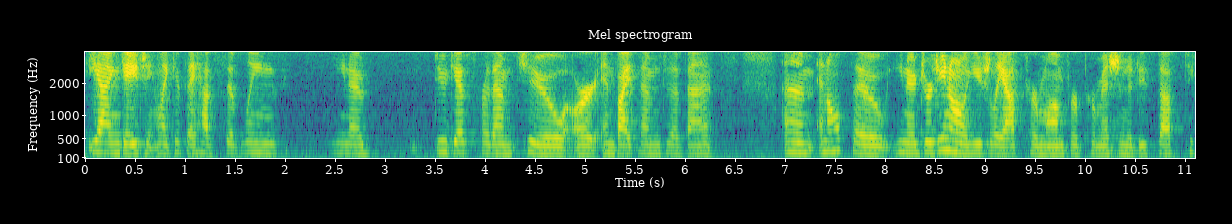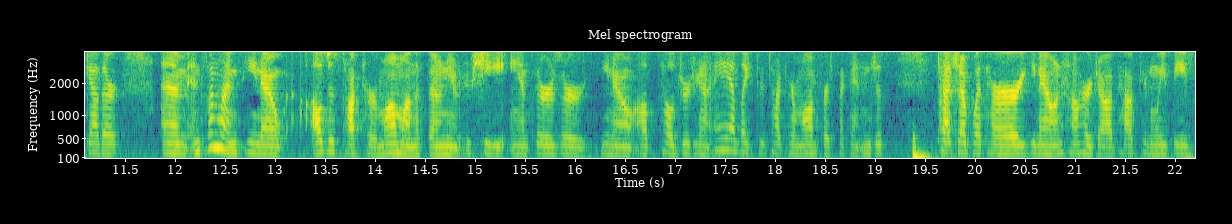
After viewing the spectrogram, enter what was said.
yeah, engaging like if they have siblings, you know, do gifts for them too or invite them to events um, and also, you know, Georgina will usually ask her mom for permission to do stuff together. Um, and sometimes, you know, I'll just talk to her mom on the phone. You know, if she answers, or you know, I'll tell Georgina, hey, I'd like to talk to your mom for a second and just catch up with her, you know, on how her job, how can we be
